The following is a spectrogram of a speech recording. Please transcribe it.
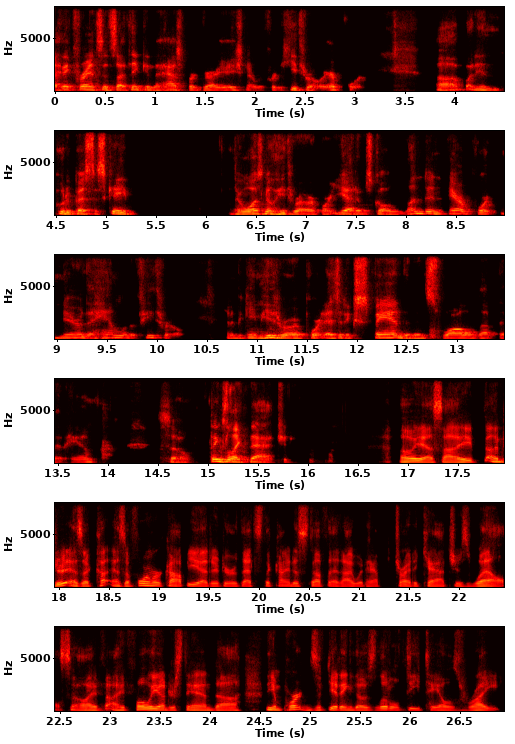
I think, for instance, I think in the Habsburg variation, I refer to Heathrow Airport. Uh, but in Budapest Escape, there was no Heathrow Airport yet. It was called London Airport near the hamlet of Heathrow. And it became Heathrow Airport as it expanded and swallowed up that hamlet. So things like that. You know. Oh yes, I under as a as a former copy editor, that's the kind of stuff that I would have to try to catch as well. So I I fully understand uh, the importance of getting those little details right.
